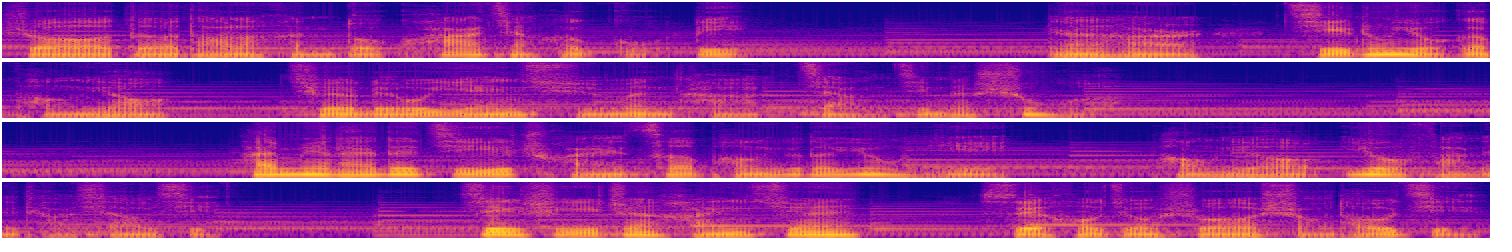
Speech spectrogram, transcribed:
说得到了很多夸奖和鼓励。然而，其中有个朋友却留言询问他奖金的数额。还没来得及揣测朋友的用意，朋友又发了一条消息，竟是一阵寒暄，随后就说手头紧，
